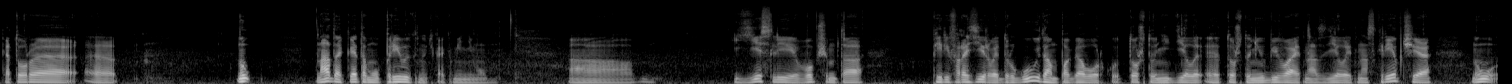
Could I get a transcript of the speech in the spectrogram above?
которая, э, ну, надо к этому привыкнуть как минимум. А, если, в общем-то, перефразировать другую там поговорку, то, что не, делает, э, то, что не убивает нас, делает нас крепче, ну,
